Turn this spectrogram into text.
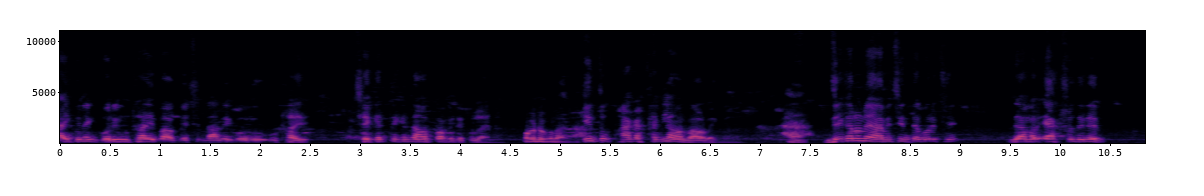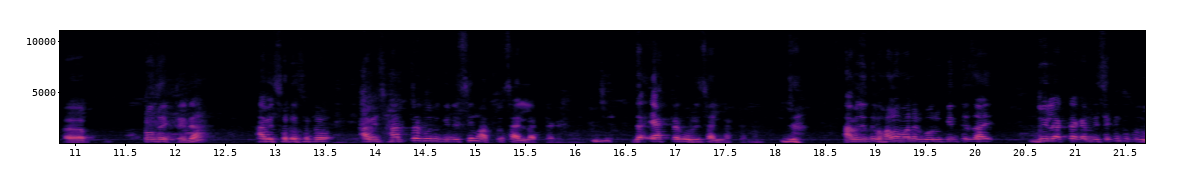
আইকনিক গরু উঠাই বা বেশি দামি গরু উঠাই সেক্ষেত্রে কিন্তু আমার পকেটে খোলায় না। পকেটে না। কিন্তু ফাঁকা থাকলে আমার ভালো লাগবে না। হ্যাঁ। যে কারণে আমি চিন্তা করেছি যে আমার একশো দিনের প্রজেক্ট এটা আমি ছোট ছোট আমি সাতটা গরু কিনেছি মাত্র চার লাখ টাকা। জি। যা একটা গরু চার লাখ টাকা। আমি যদি ভালো মানের গরু কিনতে যাই দুই লাখ টাকার নিচে কিন্তু কোনো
